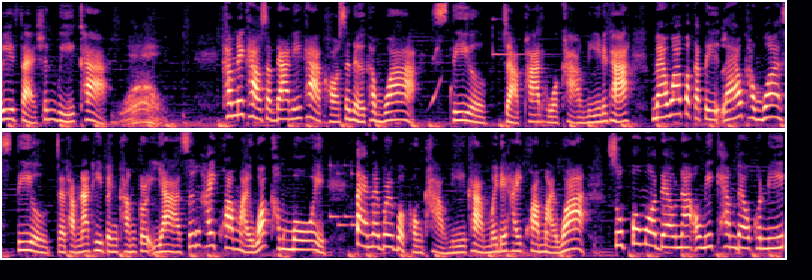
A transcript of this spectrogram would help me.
รีสแฟชั่นวีคค่ะคำในข่าวสัปดาห์นี้ค่ะ ขอเสนอคำว่า steal จากพาดหัวข่าวนี้นะคะ แม้ว่าปกติแล้วคำว่า steal จะทำหน้าที่เป็นคำกริยา ซึ่งให้ความหมายว่าขโมย แต่ในบริบทของข่าวนี้ค่ะ ไม่ได้ให้ความหมายว่าซูเปอร์โมเดลนาโอมิแคมเบลคนนี้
